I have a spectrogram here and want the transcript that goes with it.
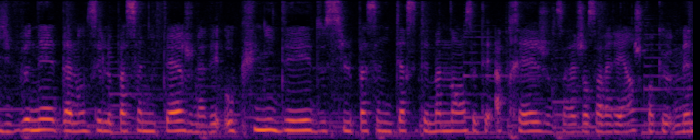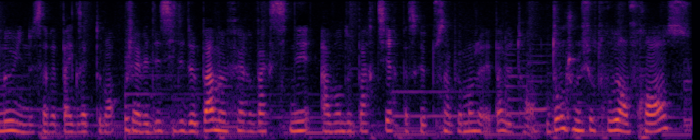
il venait d'annoncer le pass sanitaire, je n'avais aucune idée de si le pass sanitaire c'était maintenant, c'était après, j'en savais, savais rien, je crois que même eux ils ne savaient pas exactement. J'avais décidé de pas me faire vacciner avant de partir parce que tout simplement j'avais pas le temps. Donc je me suis retrouvée en France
